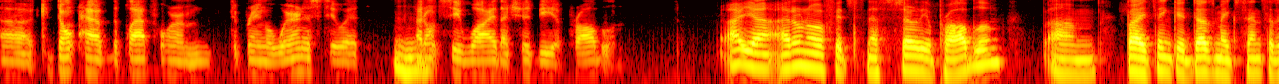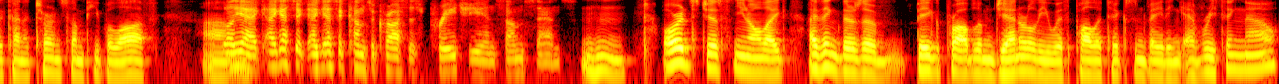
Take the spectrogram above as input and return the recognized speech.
uh, don't have the platform to bring awareness to it, I Mhm. don't see why that should be a problem. I yeah, I don't know if it's necessarily a problem, um, but I think it does make sense that it kind of turns some people off. Well, Um, yeah, I guess it, I guess it comes across as preachy in some sense. hmm Or it's just, you know, like I think there's a big problem generally with politics invading everything now.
